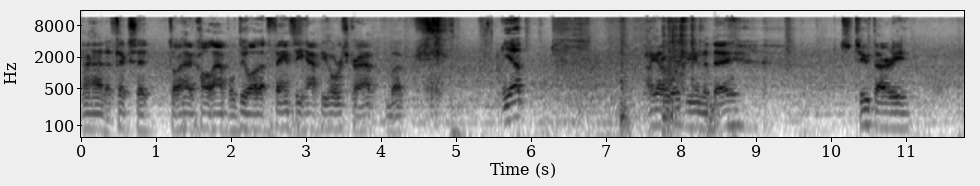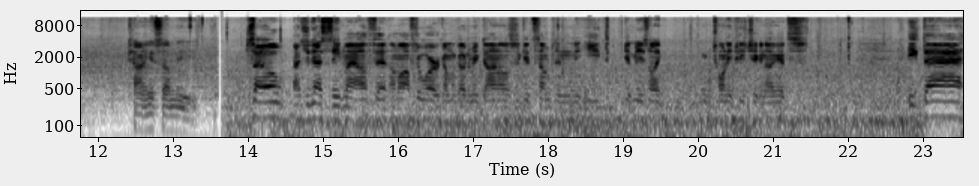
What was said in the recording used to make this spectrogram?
I had to fix it, so I had to call Apple, do all that fancy happy horse crap. But yep, I gotta work again today. It's 2:30. Time to get something to eat. So, as you guys see my outfit, I'm off to work. I'm gonna go to McDonald's to get something to eat. Get me some like 20 piece chicken nuggets. Eat that,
